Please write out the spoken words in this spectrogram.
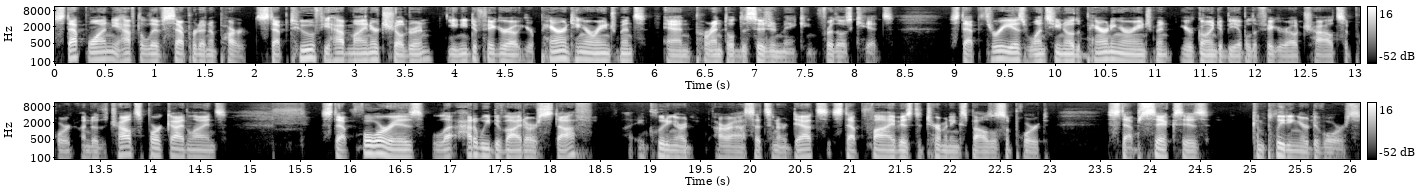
Step one, you have to live separate and apart. Step two, if you have minor children, you need to figure out your parenting arrangements and parental decision making for those kids. Step three is once you know the parenting arrangement, you're going to be able to figure out child support under the child support guidelines. Step four is how do we divide our stuff, including our, our assets and our debts. Step five is determining spousal support. Step six is completing your divorce,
